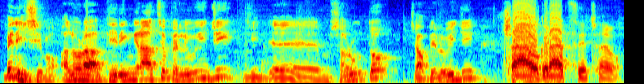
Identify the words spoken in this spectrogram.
Benissimo, allora ti ringrazio per Luigi, eh, un saluto, ciao Pierluigi. Ciao, grazie, ciao.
